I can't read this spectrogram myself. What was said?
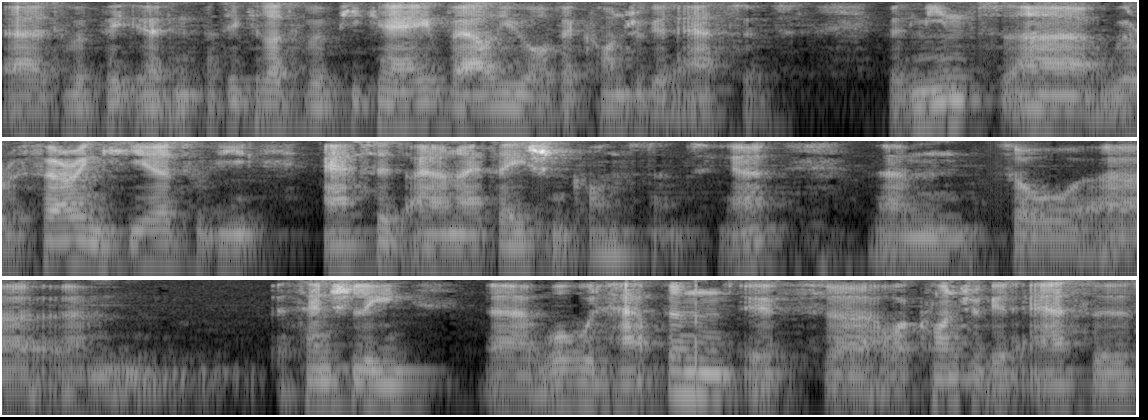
uh, to the, uh, in particular to the pKa value of a conjugate acid. That means we're referring here to the acid ionization constant, yeah. Um, so um, essentially, what would happen if our conjugate acid,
